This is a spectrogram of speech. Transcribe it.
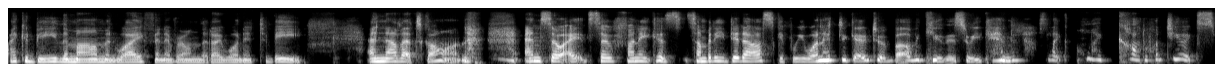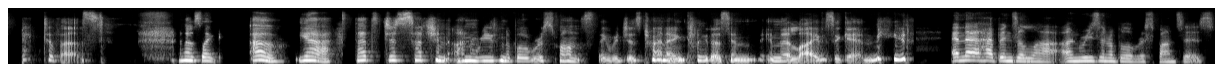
I could be the mom and wife and everyone that I wanted to be. And now that's gone. And so I, it's so funny because somebody did ask if we wanted to go to a barbecue this weekend. And I was like, oh my God, what do you expect of us? And I was like, oh yeah that's just such an unreasonable response they were just trying to include us in in their lives again And that happens a lot. Unreasonable responses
